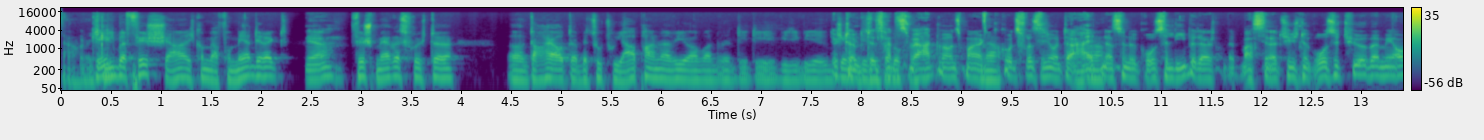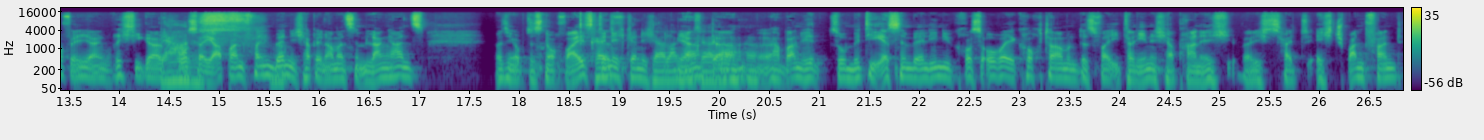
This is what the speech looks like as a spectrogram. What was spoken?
Ja, okay. Ich liebe Fisch, ja, ich komme ja vom Meer direkt. Ja. Fisch, Meeresfrüchte, äh, daher auch der Bezug zu Japan, wie aber die, die, wie, wie, wie Stimmt, das hatten wir, hatten wir uns mal ja. kurzfristig unterhalten. Ja. Das ist eine große Liebe. Da machst du natürlich eine große Tür bei mir auf, weil ich ja ein richtiger ja, großer Japan-Fan bin. Ich habe ja damals im Langhans weiß nicht, ob du es noch weißt. Kenn ich, kenne ich ja lange. Ja, ja, da ja. waren wir so mit die ersten in Berlin, die Crossover gekocht haben und das war italienisch-japanisch, weil ich es halt echt spannend fand.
